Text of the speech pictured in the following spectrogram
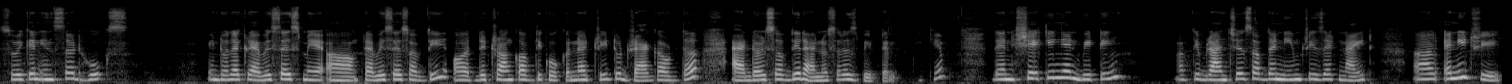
so we can insert hooks into the crevices में क्रेविसेस ऑफ़ द और the trunk of the coconut tree to drag out the adult of the rhinoceros beetle okay then shaking and beating of the branches of the neem trees at night any tree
